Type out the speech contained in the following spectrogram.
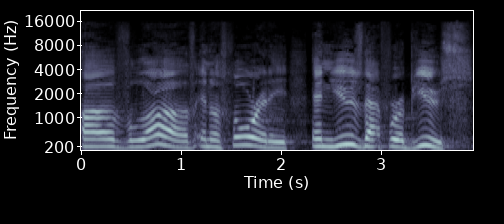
of love and authority and use that for abuse.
